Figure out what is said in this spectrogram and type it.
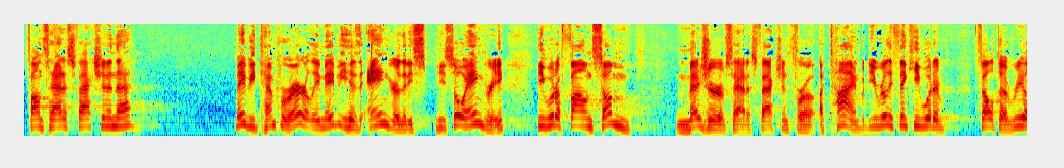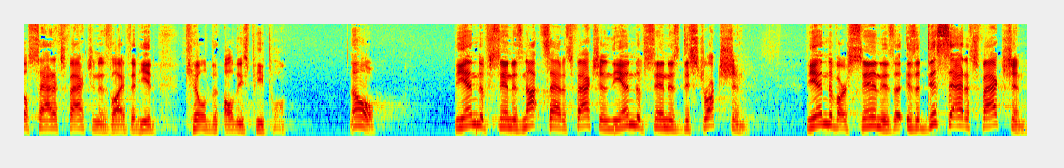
found satisfaction in that? Maybe temporarily, maybe his anger that he's, he's so angry, he would have found some measure of satisfaction for a, a time, but do you really think he would have felt a real satisfaction in his life that he had killed all these people? No. The end of sin is not satisfaction, the end of sin is destruction. The end of our sin is a, is a dissatisfaction.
